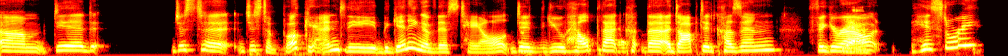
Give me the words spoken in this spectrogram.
um did just to just to bookend the beginning of this tale did you help that the adopted cousin figure Yeah. out his story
